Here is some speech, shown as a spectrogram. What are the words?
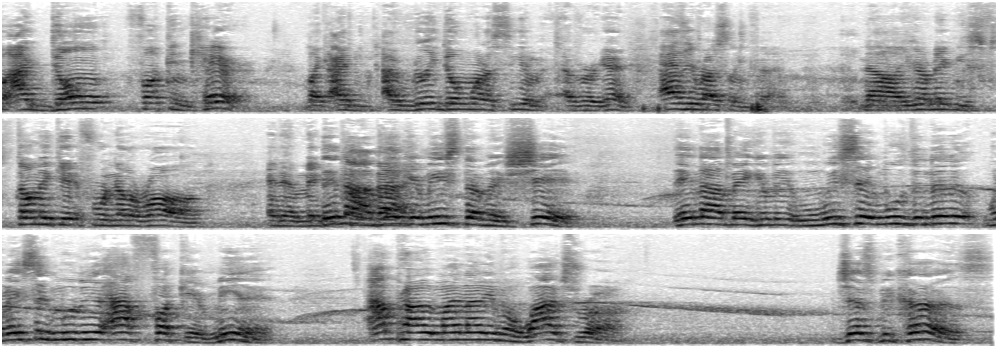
but I don't fucking care. Like I I really don't want to see him ever again as a wrestling fan. Now you're gonna make me stomach it for another Raw, and then make They're not back. making me stomach shit. They're not making me. When we say move the needle, when they say move the needle, I fucking mean it. I probably might not even watch Raw. Just because.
